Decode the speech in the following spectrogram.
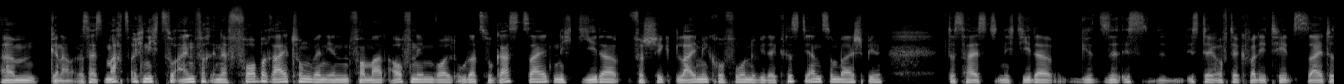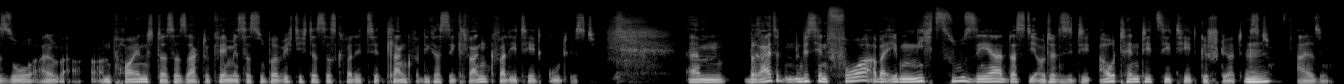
Ähm, genau. Das heißt, macht es euch nicht zu einfach in der Vorbereitung, wenn ihr ein Format aufnehmen wollt oder zu Gast seid. Nicht jeder verschickt Leihmikrofone wie der Christian zum Beispiel. Das heißt, nicht jeder ist, ist der auf der Qualitätsseite so on point, dass er sagt, okay, mir ist das super wichtig, dass das Qualität, Klang, dass die Klangqualität gut ist. Ähm, bereitet ein bisschen vor, aber eben nicht zu sehr, dass die Authentizität, Authentizität gestört ist. Mhm. Also,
